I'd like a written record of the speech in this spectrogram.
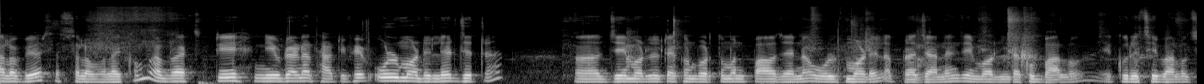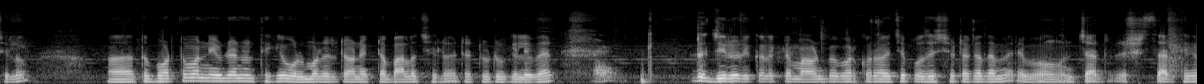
হ্যালো বিয়ার্স আসসালামু আলাইকুম আমরা একটি new Dyna thirty five old মডেলের যেটা যে মডেলটা এখন বর্তমান পাওয়া যায় না ওল্ড মডেল আপনারা জানেন যে মডেলটা খুব ভালো একুরেছি ভালো ছিল। তো বর্তমান নিউ ডায়নার থেকে ওল্ড মডেলটা অনেকটা ভালো ছিল। এটা টু টু কেলিভার এটা জিরো রিকল একটা মাউন্ট ব্যবহার করা হয়েছে, পঁচিশশো টাকা দামের এবং চার চার থেকে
